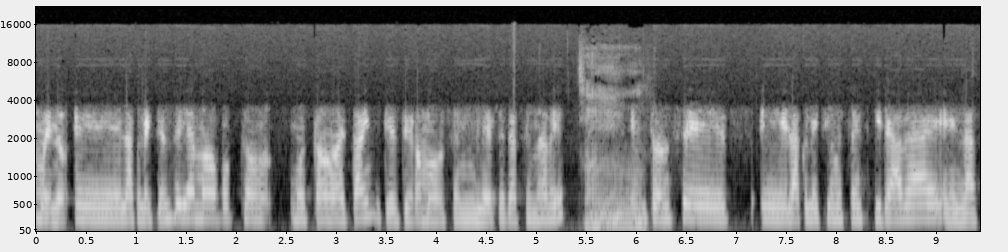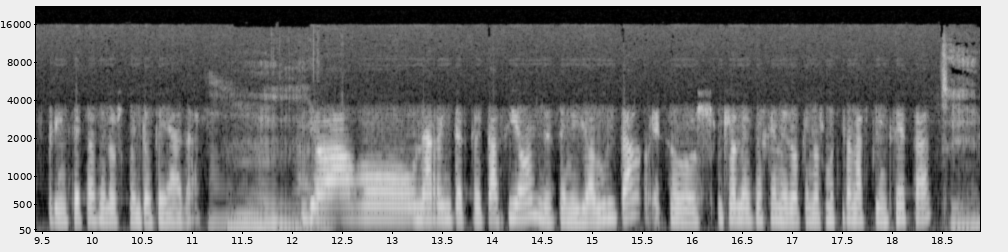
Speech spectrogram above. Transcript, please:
bueno, eh, la colección se llama Boston, Boston a Time, que es, digamos, en inglés de hace una vez. Ah, Entonces, eh, la colección está inspirada en las princesas de los cuentos de hadas. mm, Yo hago una reinterpretación desde mi yo adulta, esos roles de género que nos muestran las princesas, sí.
